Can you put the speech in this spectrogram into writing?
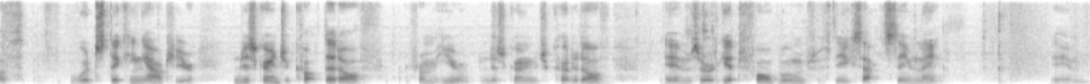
of wood sticking out here. I'm just going to cut that off from here. I'm just going to cut it off um, so I'll get four booms with the exact same length. Um,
